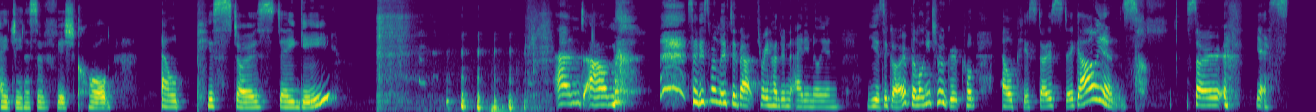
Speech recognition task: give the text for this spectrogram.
a genus of fish called Elpistostege. and um, so this one lived about 380 million years ago, belonging to a group called Elpistostegalians. So, yes.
